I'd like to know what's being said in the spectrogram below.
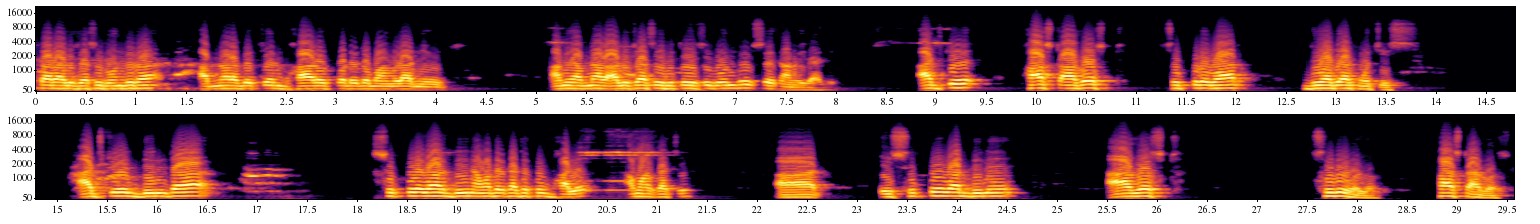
নমস্কার আলু চাষি বন্ধুরা, আপনারা দেখছেন ভারত পটেটো বাংলা নিউজ। আমি আপনার আলু চাষি হিতৈষী বন্ধু শেখ আমির আলী। আজকে ফার্স্ট আগস্ট, শুক্রবার দু হাজার পঁচিশ। আজকের দিনটা শুক্রবার দিন আমাদের কাছে খুব ভালো, আমার কাছে। আর এই শুক্রবার দিনে আগস্ট শুরু হলো ফার্স্ট আগস্ট।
